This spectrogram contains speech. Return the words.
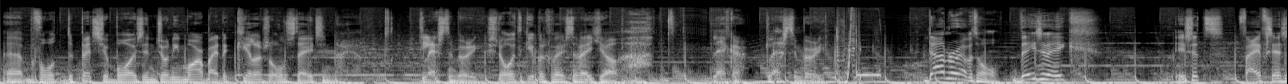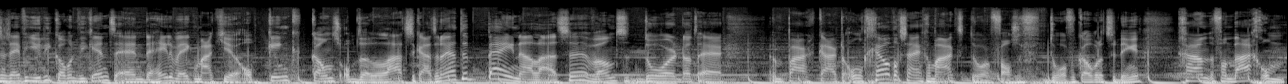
Eh, bijvoorbeeld de Pet Shop Boys en Johnny Marr bij The Killers onstage. En nou ja, Glastonbury. Als je er ooit een keer bent geweest, dan weet je wel. Ah, lekker, Glastonbury. Down the Rabbit Hole. Deze week is het 5, 6 en 7 juli, komend weekend. En de hele week maak je op Kink kans op de laatste kaarten. Nou ja, de bijna laatste. Want doordat er een paar kaarten ongeldig zijn gemaakt... door valse doorverkopen, dat soort dingen... gaan vandaag om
